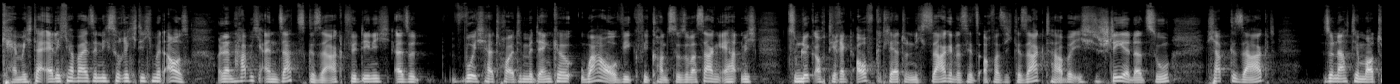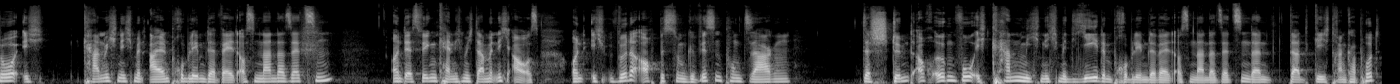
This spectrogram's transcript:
kenne mich da ehrlicherweise nicht so richtig mit aus. Und dann habe ich einen Satz gesagt, für den ich, also, wo ich halt heute mir denke, wow, wie, wie konntest du sowas sagen? Er hat mich zum Glück auch direkt aufgeklärt und ich sage das jetzt auch, was ich gesagt habe. Ich stehe dazu. Ich habe gesagt, so nach dem Motto, ich kann mich nicht mit allen Problemen der Welt auseinandersetzen und deswegen kenne ich mich damit nicht aus. Und ich würde auch bis zum gewissen Punkt sagen, das stimmt auch irgendwo. Ich kann mich nicht mit jedem Problem der Welt auseinandersetzen, dann da gehe ich dran kaputt.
